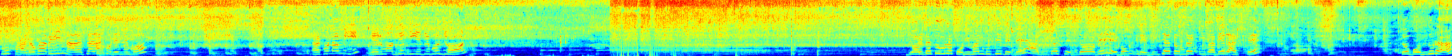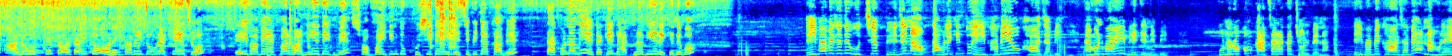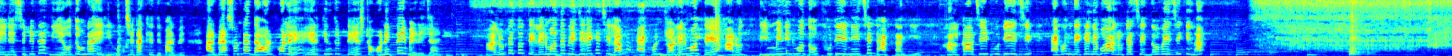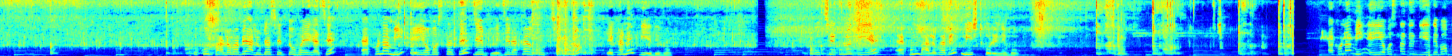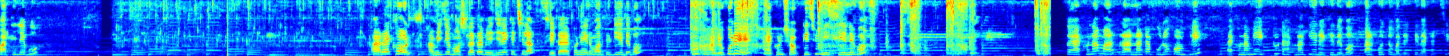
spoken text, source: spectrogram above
খুব ভালোভাবেই নাড়াচাড়া করে নেব। এখন আমি এর মধ্যে দিয়ে দেব জল। জলটা তোমরা পরিমাণ বুঝে দেবে, আলুটা সেদ্ধ হবে এবং গ্রেভিটা তোমরা কীভাবে রাখবে। তো বন্ধুরা, আলু উচ্ছের তরকারি তো অনেকভাবেই তোমরা খেয়েছো, এইভাবে একবার বানিয়ে দেখবে, সবাই কিন্তু খুশিতে এই রেসিপিটা খাবে। এখন আমি এটাকে ঢাকনা দিয়ে রেখে দেব। এইভাবে যদি উচ্ছে ভেজে নাও, তাহলে কিন্তু এইভাবেইও খাওয়া যাবে, এমনভাবেই ভেজে নেবে। কোনো রকম কাঁচা রাখা চলবে না। এইভাবে খাওয়া যাবে আর না হলে এই রেসিপিতে দিয়েও তোমরা এই উচ্ছেটা খেতে পারবে। আর বেসনটা দেওয়ার ফলে এর কিন্তু টেস্ট অনেকটাই বেড়ে যায়। আলুটা তো তেলের মধ্যে ভেজে রেখেছিলাম, এখন জলের মধ্যে আরও তিন মিনিট মতো ফুটিয়ে নিয়েছি ঢাকনা দিয়ে। হালকা আঁচেই ফুটিয়েছি, এখন দেখে নেব আলুটা সেদ্ধ হয়েছে কিনা। তো খুব ভালোভাবে আলুটা সেদ্ধ হয়ে গেছে। এখন আমি এই অবস্থাতে যে ভেজে রাখা উচ্ছেগুলো এখানে দিয়ে দেব। উচ্ছেগুলো দিয়ে এখন ভালোভাবে মিক্সড করে নেব। এখন আমি এই অবস্থাতে দিয়ে দেব পাতিলেবু আর এখন আমি যে মশলাটা ভেজে রেখেছিলাম, সেটা এখন এর মধ্যে দিয়ে দেব। খুব ভালো করে এখন সব কিছু মিশিয়ে নেব। তো এখন আমার রান্নাটা পুরো কমপ্লিট। এখন আমি একটু ঢাকনা দিয়ে রেখে দেব, তারপর তোমাদেরকে দেখাচ্ছি।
